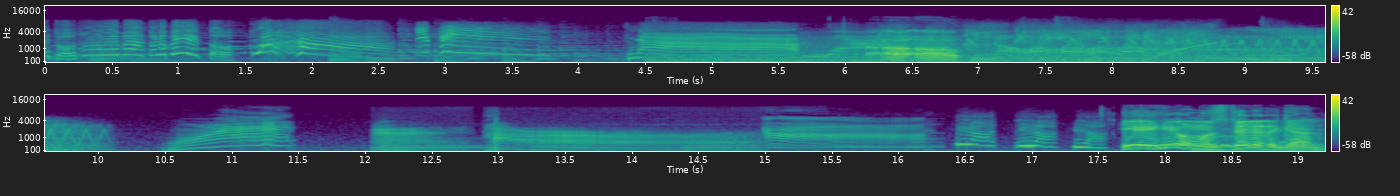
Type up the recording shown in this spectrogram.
Eto, tutto lavato, l'abito. Waha! Yippee! Nah. Uh-oh. La, la, la. He, he almost did it again.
